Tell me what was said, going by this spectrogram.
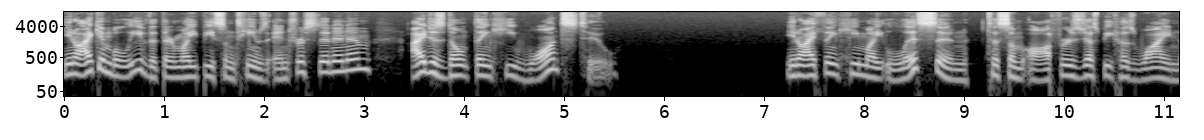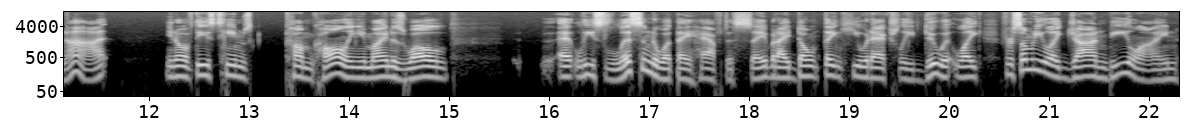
You know, I can believe that there might be some teams interested in him. I just don't think he wants to. You know, I think he might listen to some offers just because why not? You know, if these teams come calling, you might as well at least listen to what they have to say, but I don't think he would actually do it. Like for somebody like John Beilein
